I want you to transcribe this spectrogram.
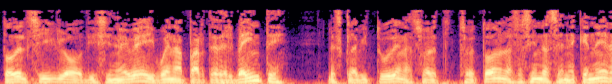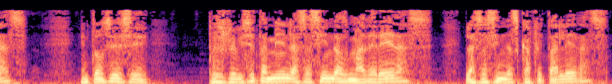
todo el siglo XIX y buena parte del XX la esclavitud, en sobre, todo en las haciendas enequeneras. Entonces, eh, pues revisé también las haciendas madereras, las haciendas cafetaleras,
